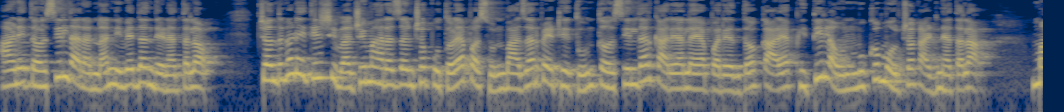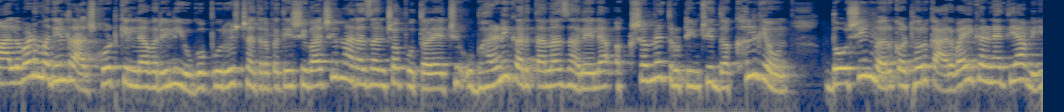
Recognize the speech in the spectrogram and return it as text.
आणि तहसीलदारांना निवेदन देण्यात आलं. चंदगड येथील शिवाजी महाराजांच्या पुतळ्यापासून बाजारपेठेतून तहसीलदार कार्यालयापर्यंत काळ्या फिती लावून मुकमोर्चा काढण्यात आला. मालवणमधील राजकोट किल्ल्यावरील युगपुरुष छत्रपती शिवाजी महाराजांच्या पुतळ्याची उभारणी करताना झालेल्या अक्षम्य त्रुटींची दखल घेऊन दोषींवर कठोर कारवाई करण्यात यावी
